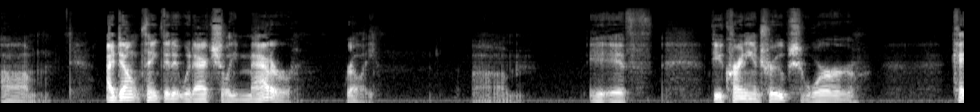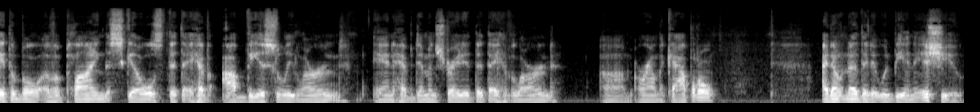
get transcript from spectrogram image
Um, I don't think that it would actually matter, really, um, if the Ukrainian troops were capable of applying the skills that they have obviously learned and have demonstrated that they have learned um, around the capital, I don't know that it would be an issue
